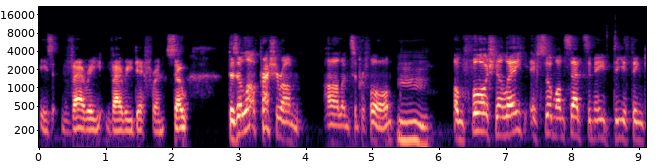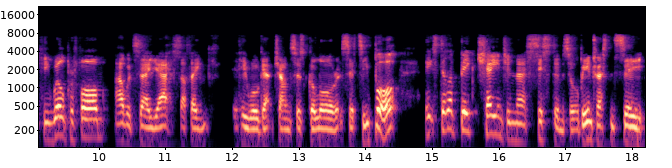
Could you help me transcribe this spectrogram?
is very, very different. So, there's a lot of pressure on Haaland to perform. Mm. Unfortunately, if someone said to me, Do you think he will perform? I would say yes. I think he will get chances galore at City. But it's still a big change in their system. So it'll be interesting to see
